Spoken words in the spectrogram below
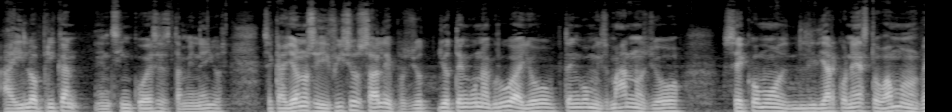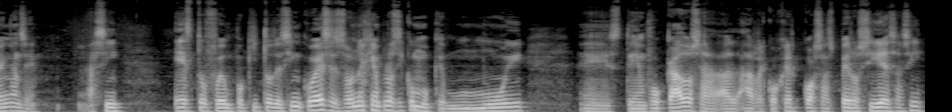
ahí lo aplican en 5 S también ellos. Se cayeron los edificios, sale, pues yo, yo tengo una grúa, yo tengo mis manos, yo sé cómo lidiar con esto, vámonos, vénganse. Así, esto fue un poquito de 5 S, son ejemplos así como que muy este, enfocados a, recoger cosas, pero sí es así.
